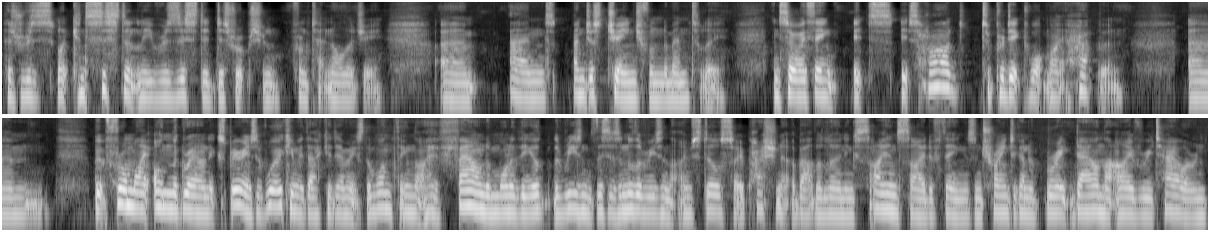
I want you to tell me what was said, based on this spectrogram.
has res- like consistently resisted disruption from technology. Um, and and just change fundamentally, and so I think it's it's hard to predict what might happen, um, but from my on the ground experience of working with academics, the one thing that I have found, and one of the the reasons this is another reason that I'm still so passionate about the learning science side of things and trying to kind of break down that ivory tower and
